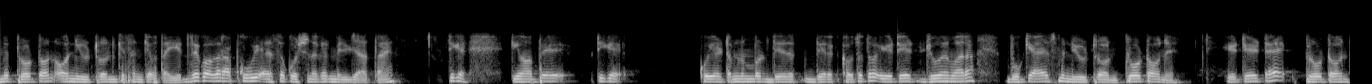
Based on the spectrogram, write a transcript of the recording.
में प्रोटॉन और न्यूट्रॉन की संख्या बताइए। तो देखो, अगर आपको कोई ऐसा क्वेश्चन अगर मिल जाता है, ठीक है, कि वहाँ पे, ठीक है, कोई एटम नंबर दे दे रखा होता तो एट एट जो है हमारा, वो क्या है इसमें? न्यूट्रॉन प्रोटॉन है। एट एट है प्रोटॉन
